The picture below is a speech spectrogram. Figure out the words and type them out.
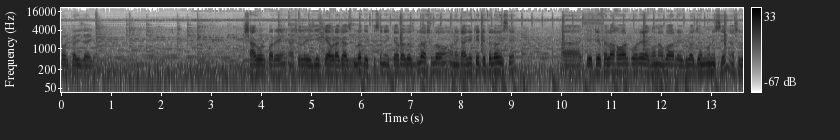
সরকারি জায়গা। সাগর পারে আসলে এই যে কেওড়া গাছগুলো দেখতেছেন, এই কেওড়া গাছগুলো আসলে অনেক আগে কেটে ফেলা হয়েছে। কেটে ফেলা হওয়ার পরে এখন আবার এগুলো জন্ম নিচ্ছে আসলে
